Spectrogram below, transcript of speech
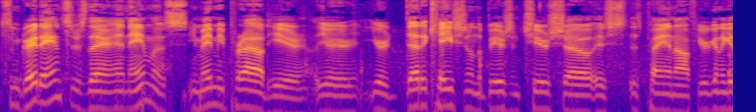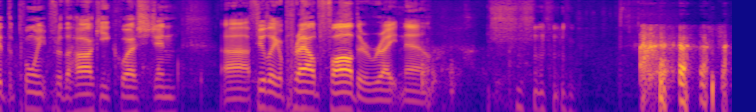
some great answers there, and Amos, you made me proud here. Your your dedication on the Beers and Cheers show is is paying off. You're going to get the point for the hockey question. Uh, I feel like a proud father right now.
